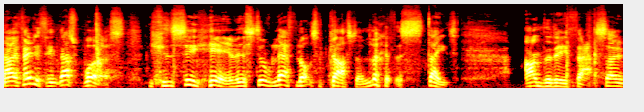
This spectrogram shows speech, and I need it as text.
Now, if anything, that's worse. You can see here, there's still left lots of dust, and look at the state underneath that. So,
